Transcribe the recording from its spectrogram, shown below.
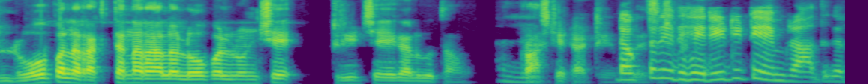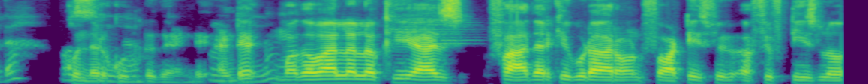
లోపల రక్త నరాల లోపల నుంచే ట్రీట్ చేయగలుగుతాం. ప్రాస్టేట్ ఆర్టరీ డాక్టర్ ఇది హెరిడిటీ ఏం రాదు కదా? కొందరికి వస్తుందా? ఉంటుందండి అంటే ఉంటుందా? మగవాళ్ళకి యాజ్ ఫాదర్కి కూడా అరౌండ్ ఫార్టీస్ ఫిఫ్టీస్లో.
